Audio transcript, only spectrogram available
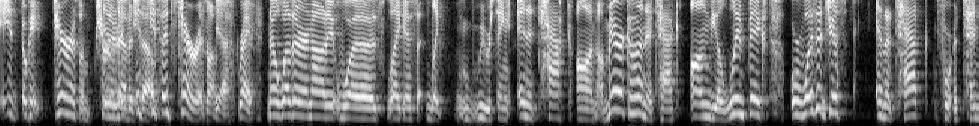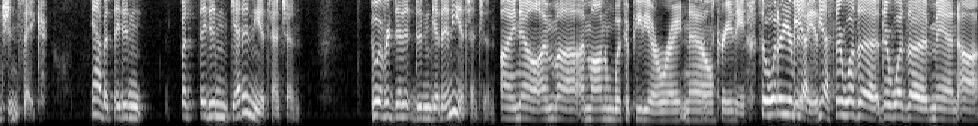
it, okay, terrorism, sure. In and of it, itself. It's, it's, it's, terrorism. Yeah. Right. Now, whether or not it was, like I said, like we were saying, an attack on America, an attack on the Olympics, or was it just an attack for attention's sake? Yeah, but they didn't, but they didn't get any attention. Whoever did it didn't get any attention. I know. I'm uh, I'm on Wikipedia right now. That's crazy. So what are your movies? Yes, yes. There was a there was a man. Uh,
